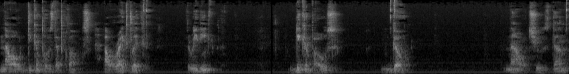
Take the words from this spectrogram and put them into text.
Now I will decompose that cloze. I will right click, reading, decompose, go. Now I'll choose done.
